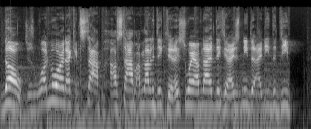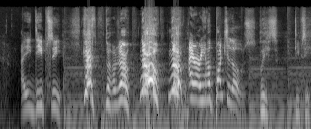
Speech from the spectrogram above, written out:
No, just one more and I can stop. I'll stop. I'm not addicted. I swear I'm not addicted. I just need the, I need the deep I need deep sea. Yes! No, no, no, no! I already have a bunch of those. Please, deep sea.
